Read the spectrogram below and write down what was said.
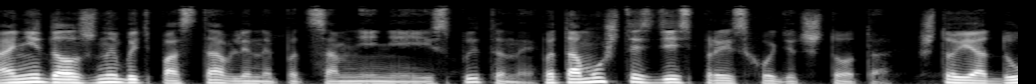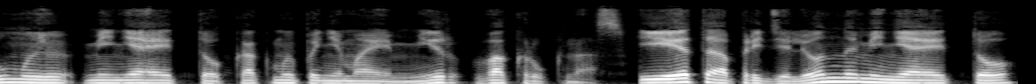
они должны быть поставлены под сомнение и испытаны, потому что здесь происходит что-то, что, я думаю, меняет то, как мы понимаем мир вокруг нас. И это определенно меняет то,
